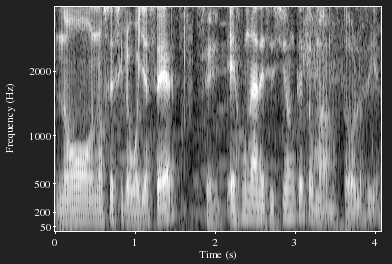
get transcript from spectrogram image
no, no sé si lo voy a hacer. sí. Es una decisión que tomamos todos los días.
